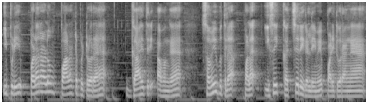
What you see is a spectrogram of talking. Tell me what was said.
இப்படி பலராலும் பாராட்ட பெற்று வர காயத்ரி அவங்க சமீபத்தில் பல இசை கச்சேரிகள்லையுமே பாடிட்டு வராங்க.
